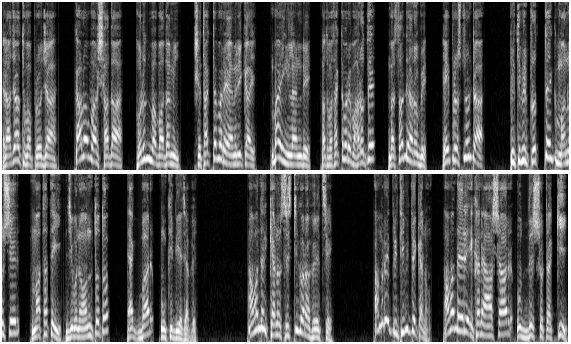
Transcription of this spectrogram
রাজা অথবা প্রজা, কালো বা সাদা, হলুদ বা বাদামি, সে থাকতে পারে আমেরিকায় বা ইংল্যান্ডে অথবা থাকতে পারে ভারতে বা সৌদি আরবে। এই প্রশ্নটা পৃথিবীর প্রত্যেক মানুষের মাথাতেই জীবনে অন্তত একবার উঁকি দিয়ে যাবে। আমাদের কেন সৃষ্টি করা হয়েছে? আমরা এই পৃথিবীতে কেন? আমাদের এখানে আসার উদ্দেশ্যটা কি?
